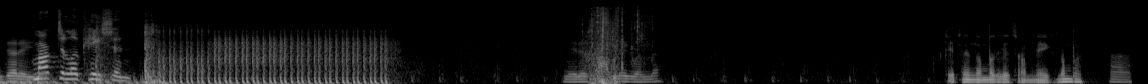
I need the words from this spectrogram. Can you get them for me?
इधर है इधर Marked a location. मेरे सामने एक बंदा। कितने नंबर के सामने? एक नंबर? हाँ।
